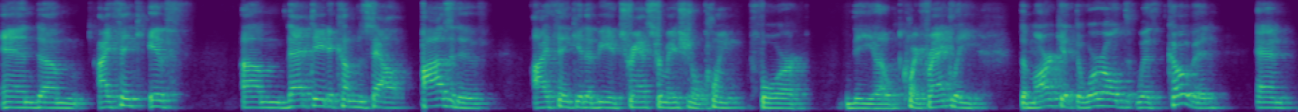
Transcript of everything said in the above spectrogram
And um, I think if um, that data comes out positive, I think it'll be a transformational point for the, uh, quite frankly, the market, the world with COVID, and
